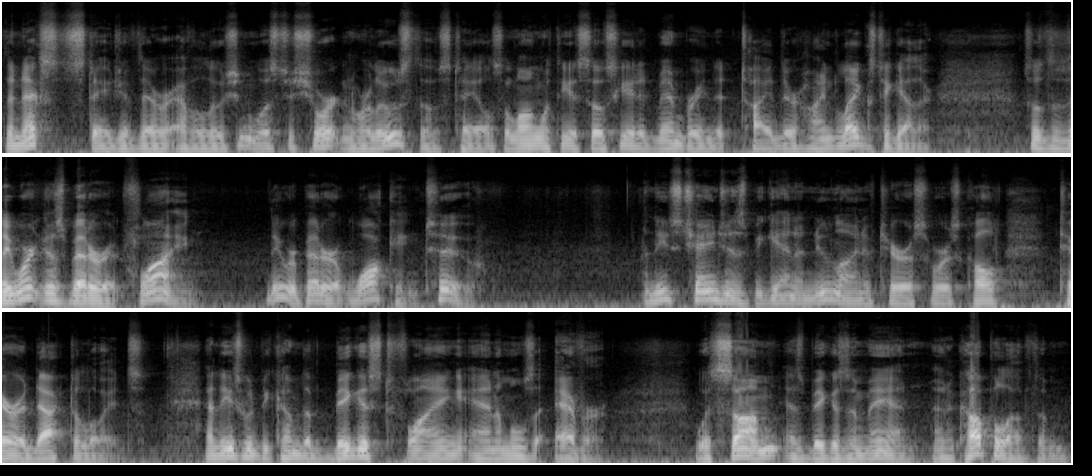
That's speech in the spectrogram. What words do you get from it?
the next stage of their evolution was to shorten or lose those tails along with the associated membrane that tied their hind legs together. So that they weren't just better at flying, they were better at walking too. And these changes began a new line of pterosaurs called pterodactyloids and these would become the biggest flying animals ever, with some as big as a man, and a couple of them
